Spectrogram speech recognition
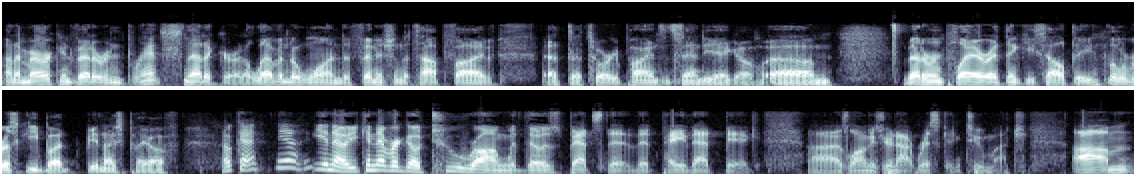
on American veteran Brandt Snedeker at eleven to one to finish in the top five at uh, Torrey Pines in San Diego. Um, veteran player. I think he's healthy. A little risky, but be a nice payoff. Okay. Yeah. You know, you can never go too wrong with those bets that, that pay that big, uh, as long as you're not risking too much. Um,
